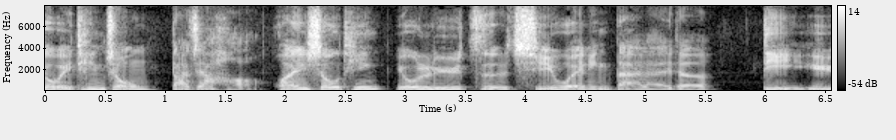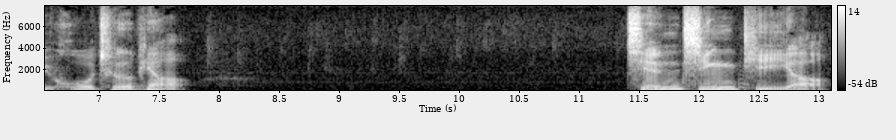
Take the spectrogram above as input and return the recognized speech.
各位听众，大家好，欢迎收听由吕子奇为您带来的《地狱火车票》。前情提要：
